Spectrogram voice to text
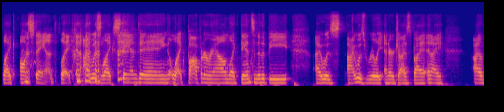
like on stand, like, and I was like standing, like bopping around, like dancing to the beat. I was, I was really energized by it. And I, I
